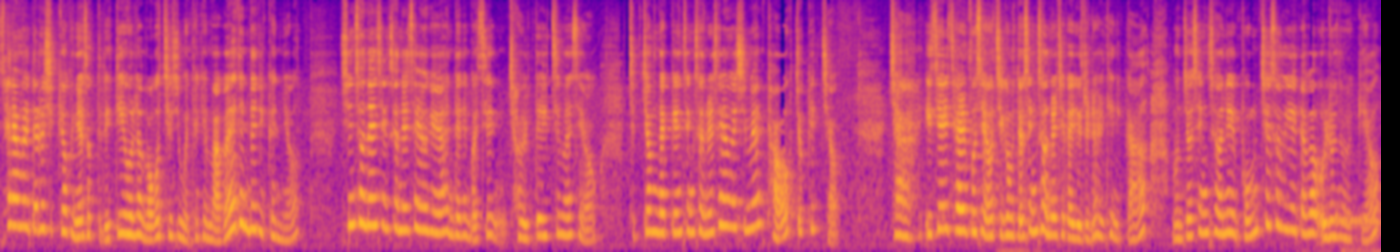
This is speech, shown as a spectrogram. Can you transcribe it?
사람을 따로 시켜 그 녀석들이 뛰어올라 먹어치우지 못하게 막아야 된다니까요. 신선한 생선을 사용해야 한다는 것은 절대 잊지 마세요. 직접 낚은 생선을 사용하시면 더욱 좋겠죠. 자, 이제 잘 보세요. 지금부터 생선을 제가 요리를 할 테니까 먼저 생선을 봄 채소 위에다가 올려놓을게요.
